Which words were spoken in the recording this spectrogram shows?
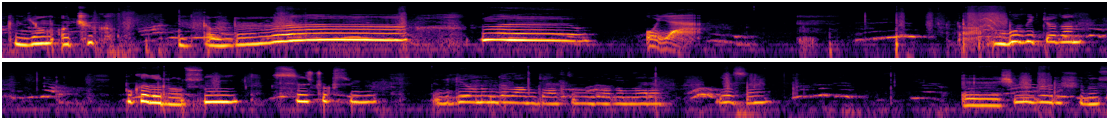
Bakın yan açık. Tamam da. Oh yeah. Tamam, Bu videodan bu kadar olsun. Sizi çok seviyorum. Videonun devam gelsin yorumlara yazın. Ee, şimdi görüşürüz.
